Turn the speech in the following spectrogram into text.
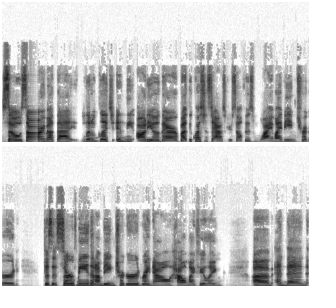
So sorry about that little glitch in the audio there, but the questions to ask yourself is why am I being triggered? Does it serve me that I'm being triggered right now? How am I feeling? Um, and then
